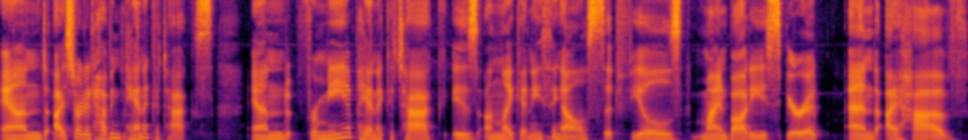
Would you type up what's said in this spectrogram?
And I started having panic attacks. And for me, a panic attack is unlike anything else. It feels mind, body, spirit. And I have,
